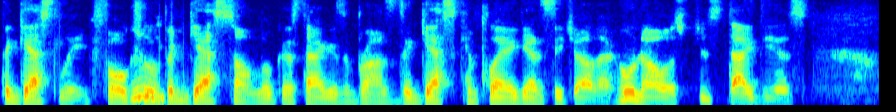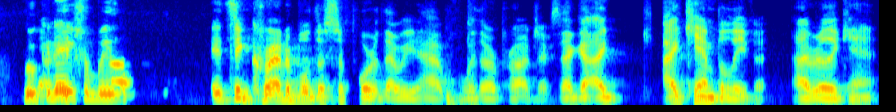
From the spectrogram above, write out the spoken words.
The guest league, folks who hmm. have been guests on Lukas Tigers and Bronze. The guests can play against each other. Who knows? Just ideas. Luka Yeah, Nation, we It's incredible the support that we have with our projects. I, I, I can't believe it. I really can't.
